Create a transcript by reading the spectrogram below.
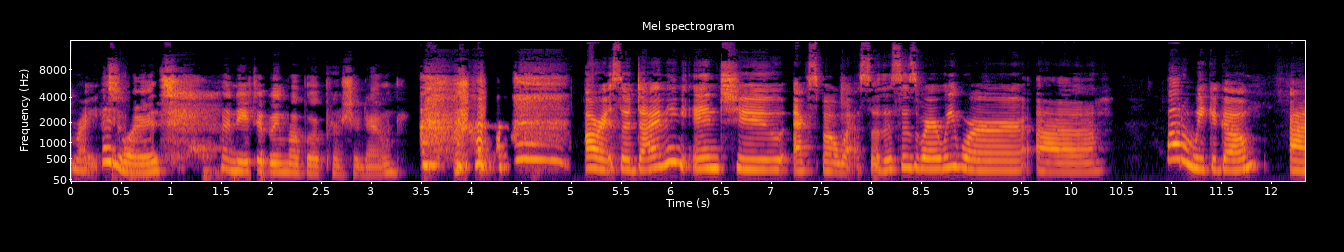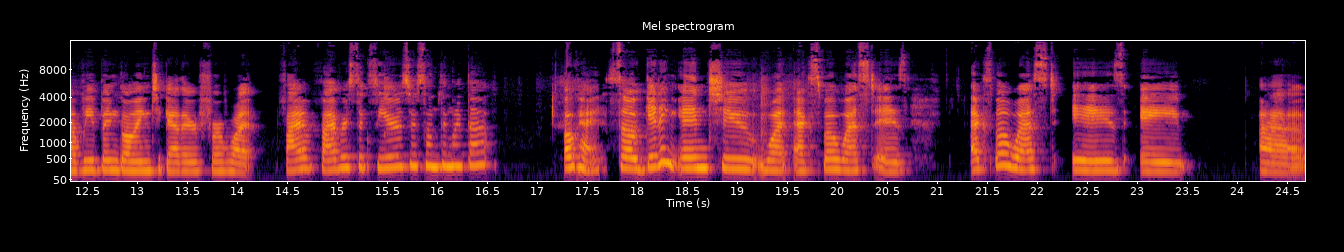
Right. Anyways, I need to bring my blood pressure down. All right, so diving into Expo West. So this is where we were uh, about a week ago. Uh, we've been going together for what five, five or six years or something like that. Okay, so getting into what Expo West is. Expo West is a uh,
